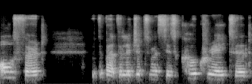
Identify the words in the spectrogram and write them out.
authored, but the legitimacy is co-created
